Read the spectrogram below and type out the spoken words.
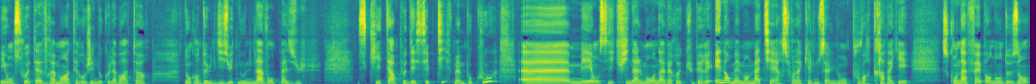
et on souhaitait vraiment interroger nos collaborateurs. Donc en 2018, nous ne l'avons pas eu ce qui était un peu déceptif, même beaucoup. Euh, mais on s'est dit que finalement, on avait récupéré énormément de matière sur laquelle nous allions pouvoir travailler. Ce qu'on a fait pendant deux ans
